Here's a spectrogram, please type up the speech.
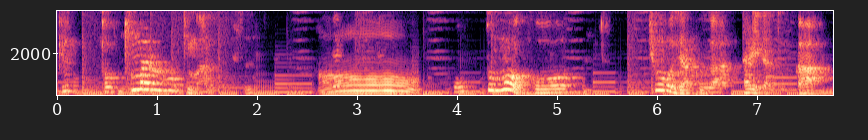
ギュッと止まる動きもあるんです。あポップもこう強弱があったりだとか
